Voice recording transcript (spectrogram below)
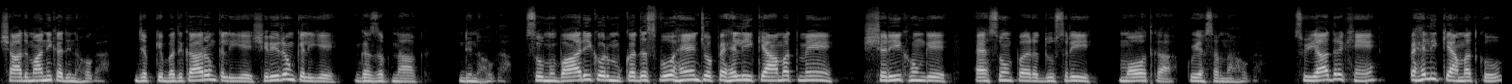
شادمانی کا دن ہوگا، جبکہ بدکاروں کے لیے، شریروں کے لیے گزب ناک دن ہوگا۔ سو مبارک اور مقدس وہ ہیں جو پہلی قیامت میں شریک ہوں گے، ایسوں پر دوسری موت کا کوئی اثر نہ ہوگا۔ سو یاد رکھیں پہلی قیامت کو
